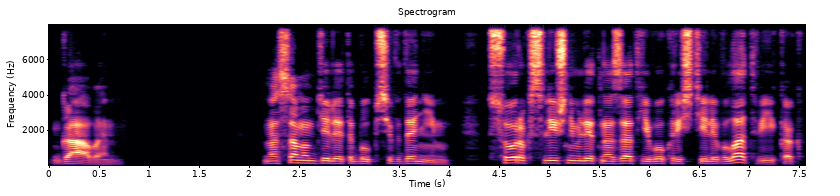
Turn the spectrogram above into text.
Гавен. На самом деле это был псевдоним. Сорок с лишним лет назад его крестили в Латвии как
